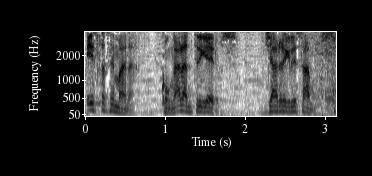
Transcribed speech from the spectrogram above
esta semana con Alan Trigueros. Ya regresamos.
